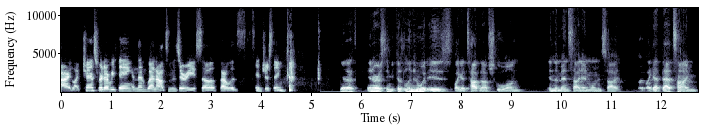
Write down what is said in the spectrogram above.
i like transferred everything and then went out to missouri. So that was interesting. Yeah that's interesting because lindenwood is like a top-notch school on in the men's side and women's side. But like at that time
